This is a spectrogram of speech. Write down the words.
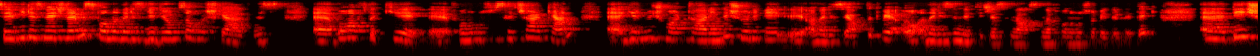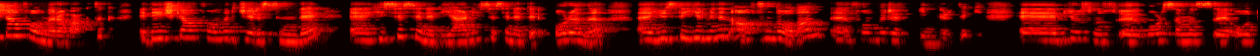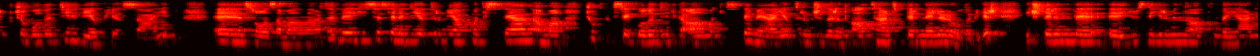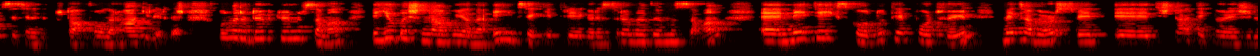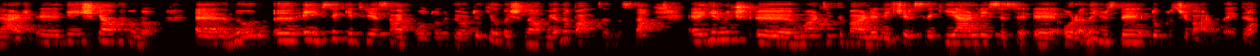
Sevgili izleyicilerimiz fon analiz videomuza hoş geldiniz. E, bu haftaki e, fonumuzu seçerken e, 23 Mart tarihinde şöyle bir e, analiz yaptık ve o analizin neticesinde aslında fonumuzu belirledik. E, değişken fonlara baktık ve değişken fonlar içerisinde e, hisse senedi, yerli hisse senedi oranı e, %20'nin altında olan e, fonları indirdik. E, biliyorsunuz e, borsamız e, oldukça volatil bir yapıya sahip e, son zamanlarda ve hisse senedi yatırımı yapmak isteyen ama çok yüksek volatilite almak istemeyen yatırımcıların alternatifleri neler olabilir? İçlerinde e, %20'nin altında yerli hisse senedi tutan fonlar hangileridir? Bunları döktüğümüz zaman ve yılbaşından bu yana en yüksek getiriye göre sıraladığımız zaman e, MTX kodlu TEP portföyün Metaverse ve e, dijital teknolojiler e, değişken fonu nun e, en yüksek getiriye sahip olduğunu gördük. Yılbaşından bu yana baktığımızda 23 e, Mart itibariyle de içerisindeki yerli hissesi e, oranı %9 civarındaydı.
